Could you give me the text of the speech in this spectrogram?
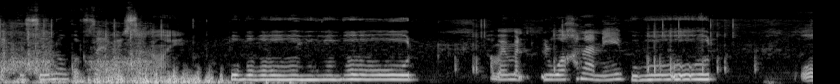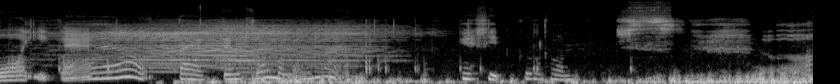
กลับไปซื้อนมกับแสงไปซะหน่อยบูบูบูบูบูบูบูทำไมมันรัวขนาดนี้บูบูโอ้ยอีกแล้ว แตกเต็มซุ้มหมดแล้ว เนี่ยแกฉีดก้นก่อนเออ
